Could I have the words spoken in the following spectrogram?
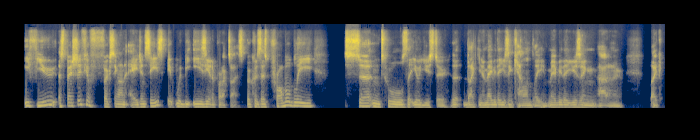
if you, especially if you're focusing on agencies, it would be easier to productize because there's probably certain tools that you're used to that like you know maybe they're using calendly maybe they're using i don't know like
